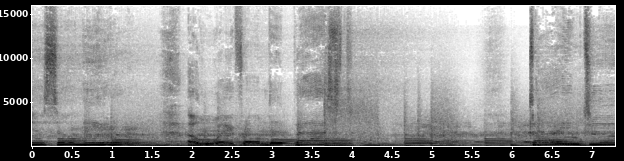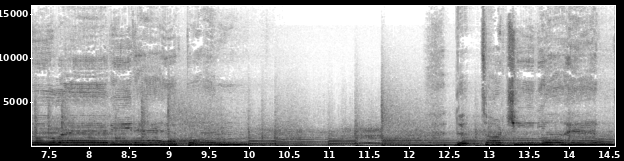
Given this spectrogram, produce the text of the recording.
Future so near, away from the past. Time to let it happen. The torch in your hand.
